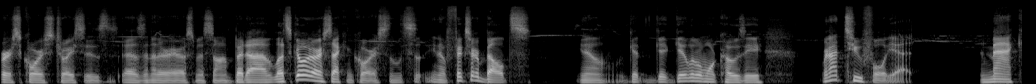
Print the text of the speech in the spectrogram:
first course choices as another Aerosmith song. But uh, let's go to our second course and let's you know fix our belts. You know, get get get a little more cozy. We're not too full yet. And Mac,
